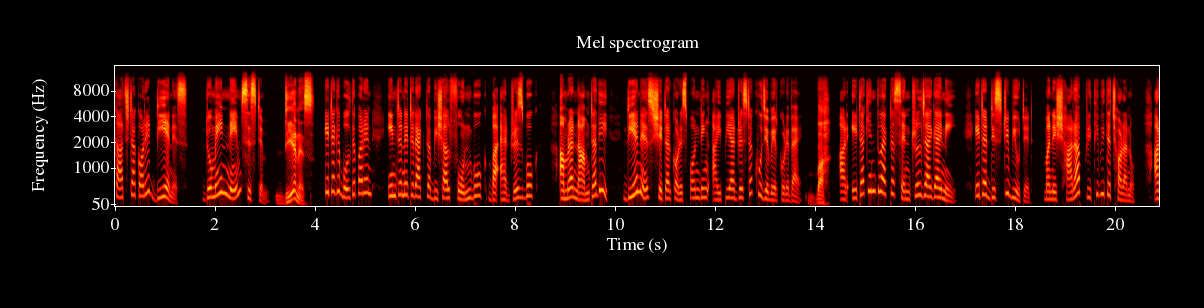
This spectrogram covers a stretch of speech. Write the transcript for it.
কাজটা করে DNS domain name system. DNS? এটাকে বলতে পারেন ইন্টারনেটের একটা বিশাল ফোন বুক বা অ্যাড্রেস বুক। আমরা নামটা দিই ডিএনএস সেটার করেসপন্ডিং আইপি অ্যাড্রেসটা খুঁজে বের করে দেয়। বাহ! আর এটা কিন্তু একটা সেন্ট্রাল জায়গায় নেই। এটা ডিস্ট্রিবিউটেড মানে সারা পৃথিবীতে ছড়ানো আর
